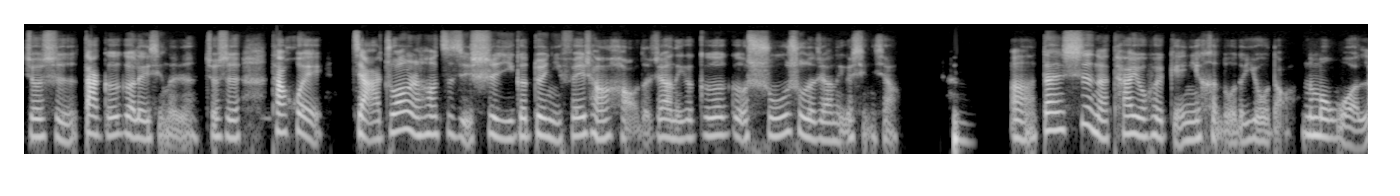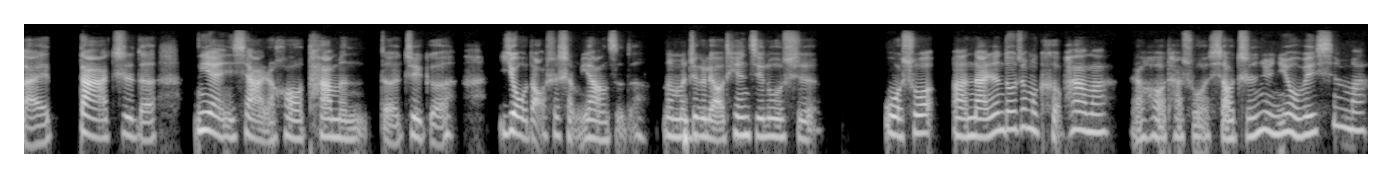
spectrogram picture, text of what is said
就是大哥哥类型的人，就是他会。假装，然后自己是一个对你非常好的这样的一个哥哥、叔叔的这样的一个形象，嗯嗯，但是呢，他又会给你很多的诱导。那么我来大致的念一下，然后他们的这个诱导是什么样子的？那么这个聊天记录是，我说啊，男人都这么可怕吗？然后他说，小侄女，你有微信吗？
